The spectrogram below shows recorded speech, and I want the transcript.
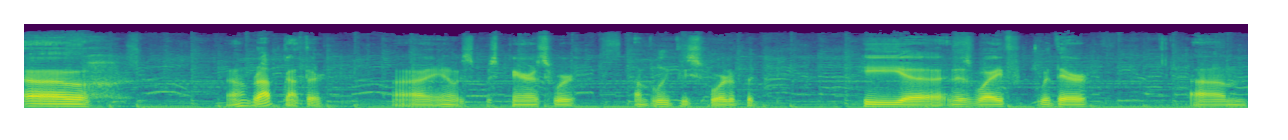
uh, well, Rob got there. Uh, you know, his, his parents were unbelievably supportive, but he uh, and his wife were there. Um,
